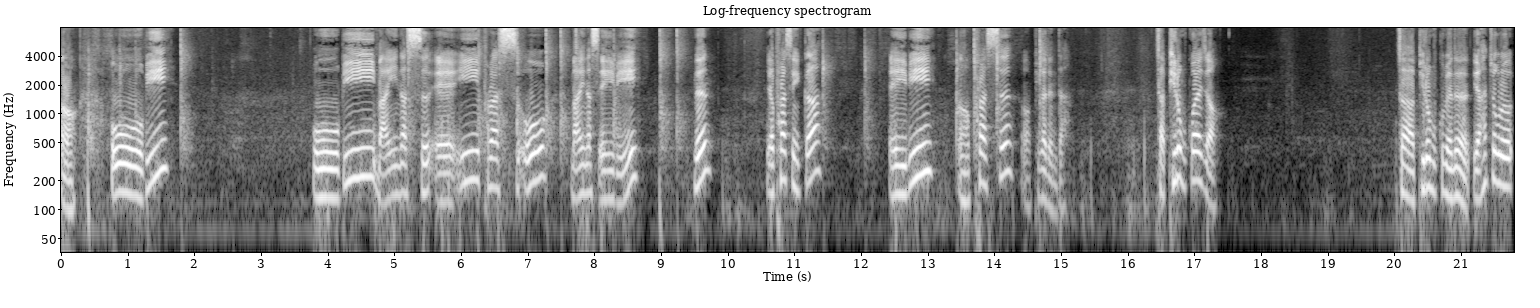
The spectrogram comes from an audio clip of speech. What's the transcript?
어, 5b 5b 마이너스 a 플러스 5 마이너스 ab는 얘가 플러스니까 ab 어, 플러스 어, b가 된다. 자, b로 묶어야죠. 자, B로 묶으면은, 얘 한쪽으로,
